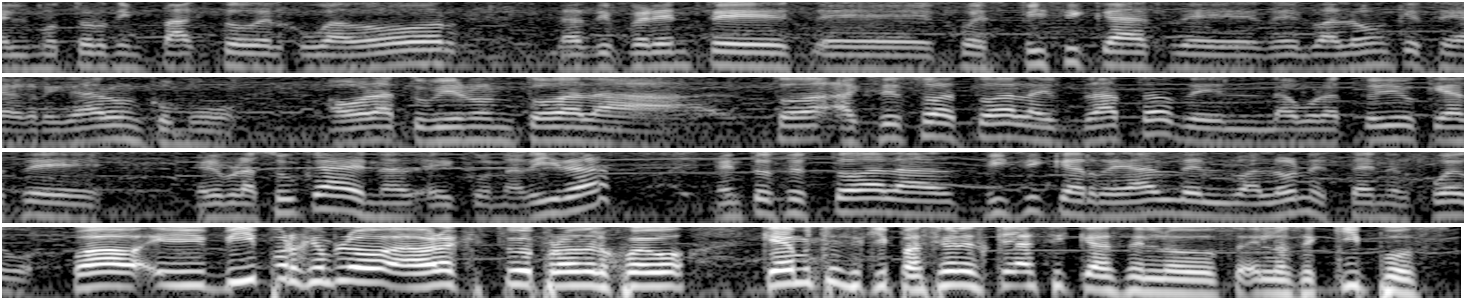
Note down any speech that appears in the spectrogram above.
el motor de impacto del jugador, las diferentes eh, pues físicas de- del balón que se agregaron, como ahora tuvieron toda la toda, acceso a toda la data del laboratorio que hace el Brazuca en- eh, con Adidas. Entonces toda la física real del balón está en el juego. Wow, y vi, por ejemplo, ahora que estuve probando el juego, que hay muchas equipaciones clásicas en los, en los equipos.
